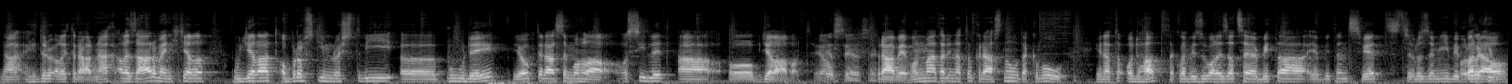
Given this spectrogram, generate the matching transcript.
na hydroelektrárnách, ale zároveň chtěl udělat obrovské množství uh, půdy, jo, která se mohla osídlit a obdělávat. Jo. Jasně, jasně. Právě, on má tady na to krásnou takovou, je na to odhad, takhle vizualizace, jak by, ta, jak by ten svět středozemní vypadal,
